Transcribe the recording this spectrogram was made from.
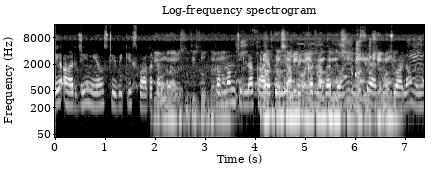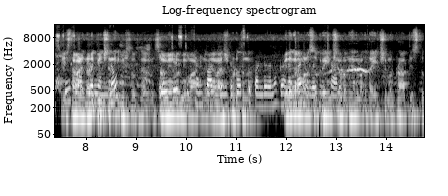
ఏఆర్జీ న్యూస్ టీవీకి స్వాగతం. ఖమ్మం జిల్లా కారపల్లి అంబేద్కర్ నగర్లోని నుంచి మమ్మల్ని నిత్య క్షేమంగా అగ్నిజ్వాల ఈ మినిస్ట్రీస్ స్థలానికి ఆధ్వర్యంలో నడిపించినందుకు మీకు స్తోత్రాలు. ఈ ఏజే సమయంలో మీ స్టీఫెన్ మాటలు నేను పాల్ పెంతెకోస్తు ఆశపడుతున్నాను పండుగను ఘనంగా నిర్వహించారు. ప్రార్థిస్తూ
